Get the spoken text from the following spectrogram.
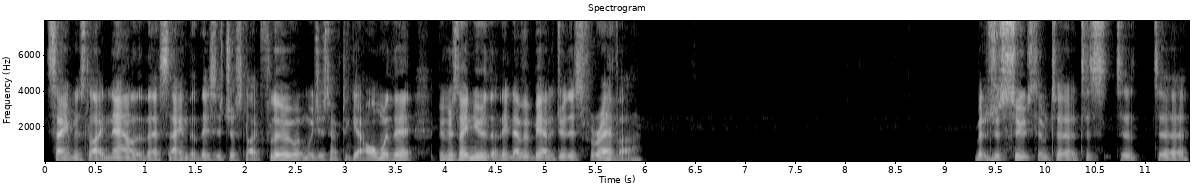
Same as like now that they're saying that this is just like flu and we just have to get on with it because they knew that they'd never be able to do this forever. But it just suits them to to to to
